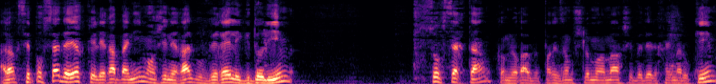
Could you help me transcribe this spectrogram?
Alors c'est pour ça d'ailleurs que les rabbinim en général, vous verrez les gdolim, sauf certains, comme le rabbin, par exemple Shlomo Amar chez Bedel Chaim Alukim,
